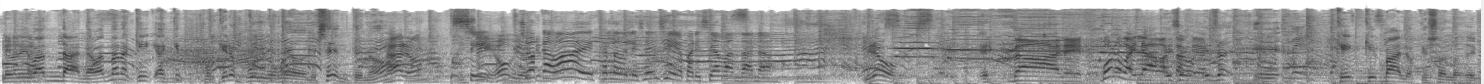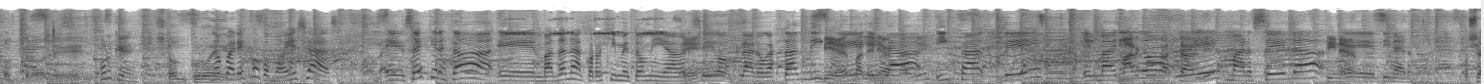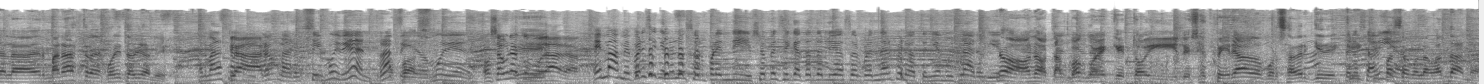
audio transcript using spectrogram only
Lo de bandana, bandana, ¿qué, a qué- porque era un público muy adolescente, ¿no? Claro. Sí, obvio. Yo acababa de dejar la adolescencia y aparecía bandana. Mirá vos, Dale. Vos no bailabas eso, también. esa, eh, qué, qué malos que son los de control, ¿eh? ¿Por qué? Son crueles. No parezco como ellas. Eh, ¿Sabes quién estaba en bandana? Corregime, Tommy, a ver Sí. si digo. Claro, Gastaldi, Bien, que Valeria es la Gastaldi. hija de el marido de Marcela Tiner. eh, Tiner. O sea, la hermanastra de Juanita Viale. Hermana Claro. claro. Sí, muy bien, rápido, muy bien. O sea, una acomodada. Es más, me parece que no lo sorprendí. Yo pensé que a Tato lo iba a sorprender, pero tenía muy claro quién No, era. no, tampoco es que estoy desesperado por saber qué, qué- qué pasa con la bandana.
